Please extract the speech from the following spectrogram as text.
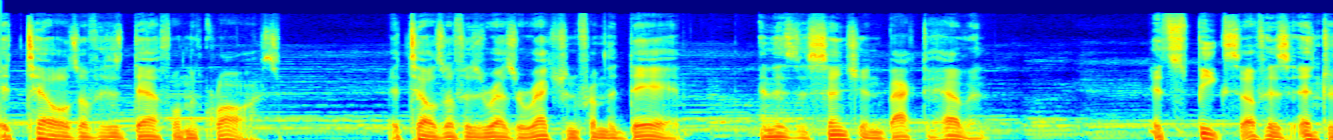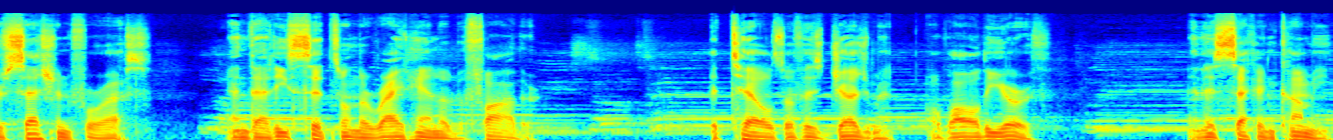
It tells of His death on the cross. It tells of His resurrection from the dead and His ascension back to heaven. It speaks of His intercession for us and that He sits on the right hand of the Father. It tells of His judgment of all the earth and His second coming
